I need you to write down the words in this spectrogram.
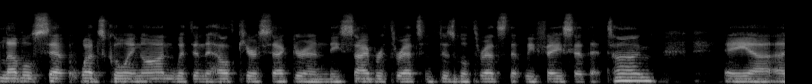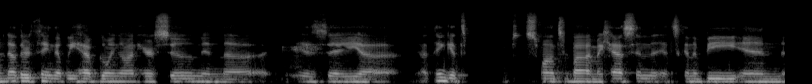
level set what's going on within the healthcare sector and the cyber threats and physical threats that we face at that time. A, uh, another thing that we have going on here soon and uh, is a uh, I think it's sponsored by McKesson. It's going to be in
